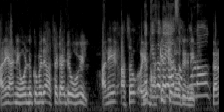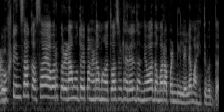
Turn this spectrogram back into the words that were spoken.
आणि या निवडणुकीमध्ये असं काहीतरी होईल आणि असं हे केलं होतं कारण गोष्टींचा कसा यावर परिणाम होतोय पाहणं महत्वाचं ठरेल. धन्यवाद अमर आपण दिलेल्या माहितीबद्दल.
